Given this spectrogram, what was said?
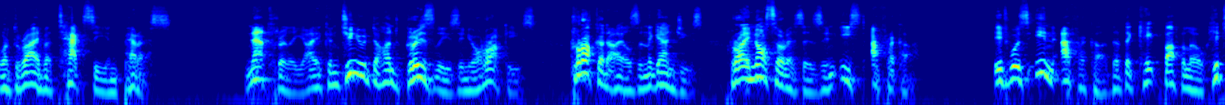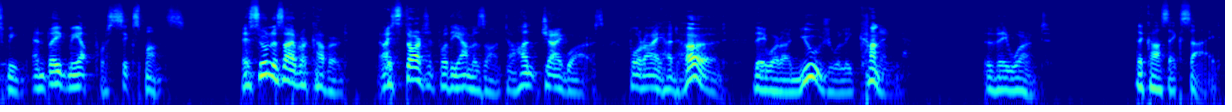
or drive a taxi in Paris. Naturally, I continued to hunt grizzlies in your Rockies, crocodiles in the Ganges, rhinoceroses in East Africa. It was in Africa that the Cape buffalo hit me and laid me up for six months. As soon as I recovered, I started for the Amazon to hunt jaguars, for I had heard they were unusually cunning. They weren't. The Cossack sighed.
